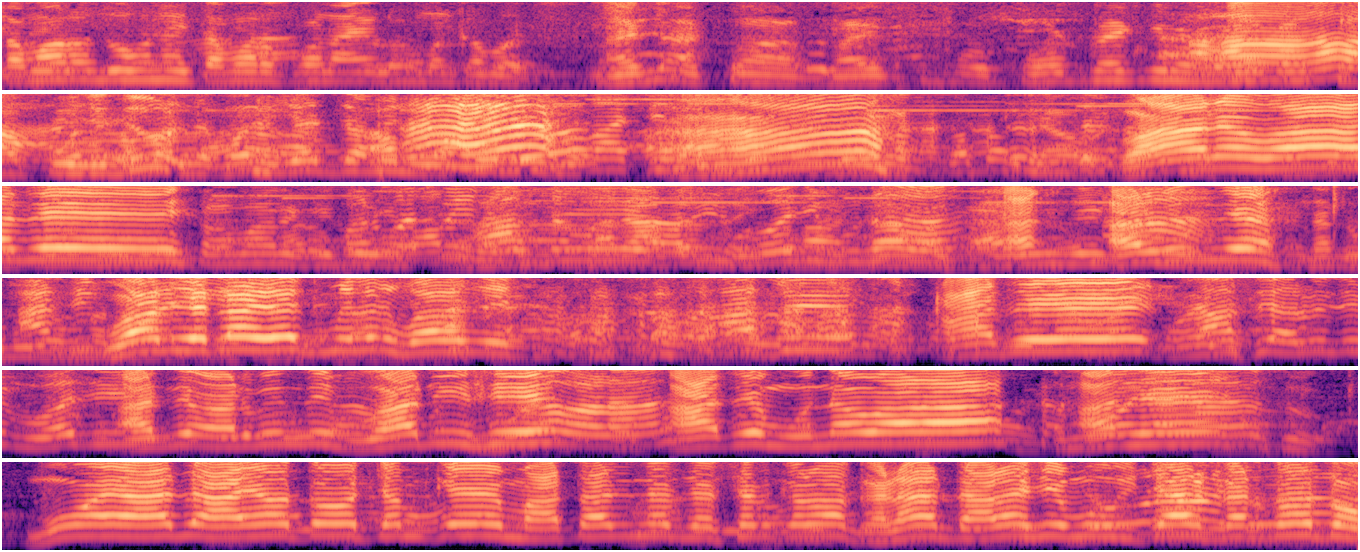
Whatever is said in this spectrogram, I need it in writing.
તમારો દોહ નહીં તમારો ફોન આવેલો મને ખબર. હા વાહ રે વાહ દે અરવિંદ વાહ એટલા એક મિનિટ વાહ દે આજે આજે ભુવાજી છે આજે મુનાવાળા અને હું આજે આવ્યો તો ચમકે માતાજીના દર્શન કરવા ઘણા દાડા છે હું વિચાર કરતો હતો.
